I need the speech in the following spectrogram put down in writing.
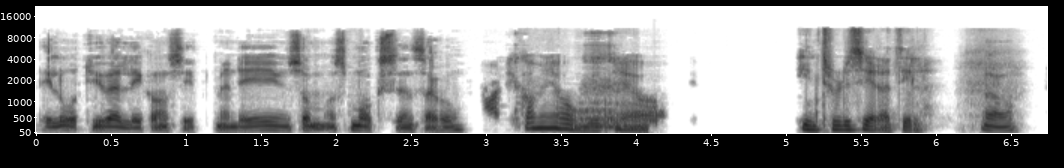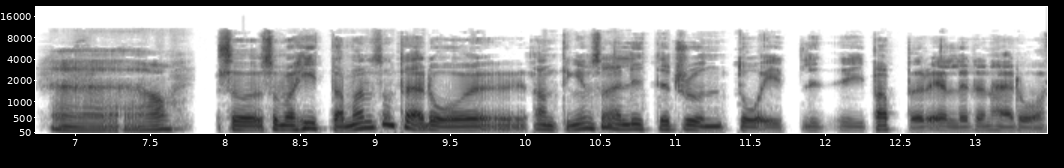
Det låter ju väldigt konstigt men det är ju en som smaksensation. Ja, det kommer jag ihåg när jag introducerade till. Ja. Eh, ja, Så, så vad hittar man sånt här då? Eh, Antingen sån här litet runt då i, i papper eller den här då eh,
